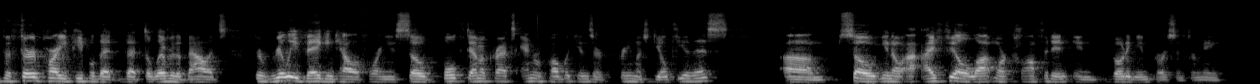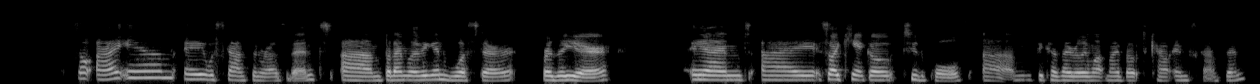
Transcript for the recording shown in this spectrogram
the third party people that that deliver the ballots they're really vague in california. So both democrats and republicans are pretty much guilty of this. Um, so you know I, I, feel a lot more confident in voting in person for me so i am a wisconsin resident um, but i'm living in worcester for the year and i so i can't go to the polls um, because i really want my vote to count in wisconsin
